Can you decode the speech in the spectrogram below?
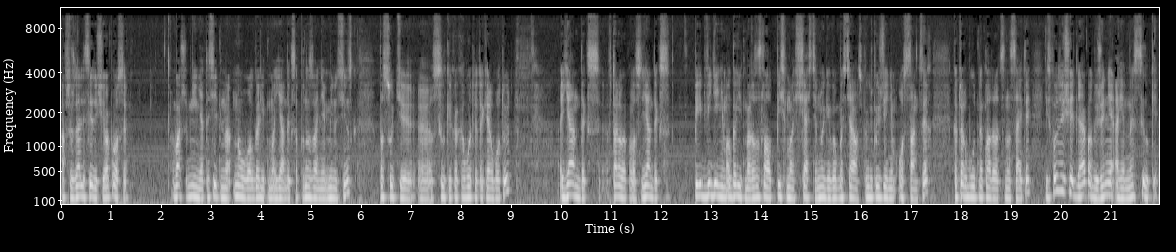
обсуждали следующие вопросы. Ваше мнение относительно нового алгоритма Яндекса под названием Минусинск. По сути, э, ссылки как работали, так и работают. Яндекс, второй вопрос. Яндекс перед введением алгоритма разослал письма счастья многим веб-мастерам с предупреждением о санкциях – которые будут накладываться на сайты, использующие для продвижения арендной ссылки.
